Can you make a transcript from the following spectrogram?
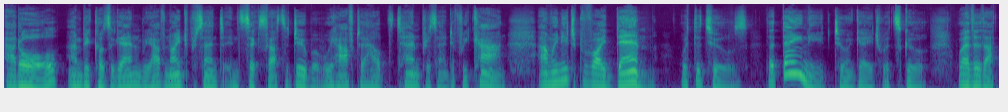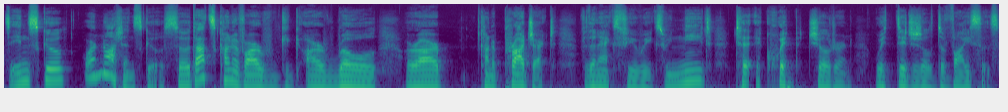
at all. And because, again, we have 90% in sixth class to do, but we have to help the 10% if we can. And we need to provide them with the tools that they need to engage with school, whether that's in school or not in school. So that's kind of our our role or our kind of project for the next few weeks. We need to equip children with digital devices,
